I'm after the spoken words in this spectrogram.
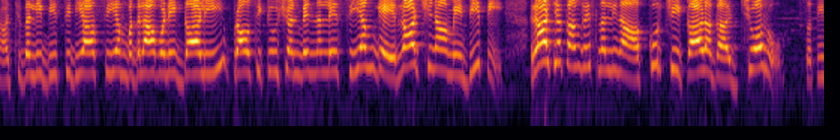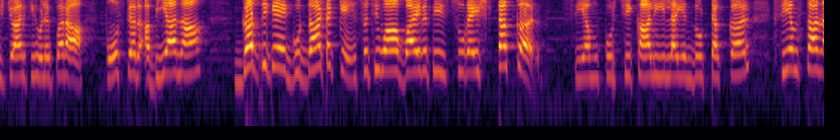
ರಾಜ್ಯದಲ್ಲಿ ಬೀಸ್ತಿದೆಯಾ ಸಿಎಂ ಬದಲಾವಣೆ ಗಾಳಿ, ಪ್ರಾಸಿಕ್ಯೂಷನ್ ಬೆನ್ನಲ್ಲೇ ಸಿಎಂಗೆ ರಾಜೀನಾಮೆ ಭೀತಿ, ರಾಜ್ಯ ಕಾಂಗ್ರೆಸ್ನಲ್ಲಿನ ಕುರ್ಚಿ ಕಾಳಗ ಜೋರು. ಸತೀಶ್ ಜಾರಕಿಹೊಳಿ ಪರ ಪೋಸ್ಟರ್ ಅಭಿಯಾನ, ಗದ್ದಿಗೆ ಗುದ್ದಾಟಕ್ಕೆ ಸಚಿವ ಬೈರತಿ ಸುರೇಶ್ ಟಕ್ಕರ್. ಸಿಎಂ ಕುರ್ಚಿ ಖಾಲಿ ಇಲ್ಲ ಎಂದು ಟಕ್ಕರ್. ಸಿಎಂ ಸ್ಥಾನ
